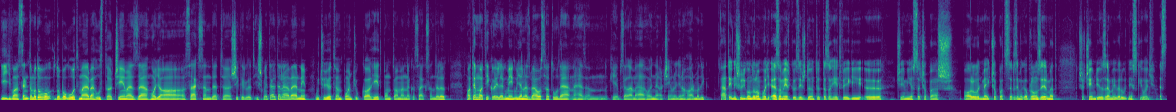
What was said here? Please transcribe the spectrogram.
Így van, szerintem a dobogót már behúzta a csém ezzel, hogy a, Szákszendet sikerült ismételten elverni, úgyhogy 50 pontjukkal, 7 ponttal mennek a Szákszend előtt. Matematikailag még ugyanez behozható, de nehezen képzelem el, hogy ne a csém legyen a harmadik. Hát én is úgy gondolom, hogy ez a mérkőzés döntött, ez a hétvégi ö, csémi összecsapás arról, hogy melyik csapat szerzi meg a bronzérmet, és a Csém győzelmével úgy néz ki, hogy ezt,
